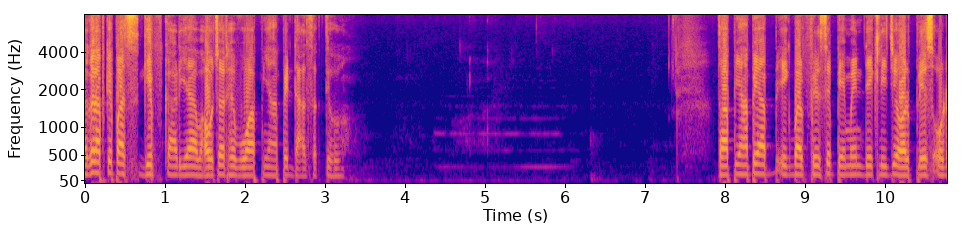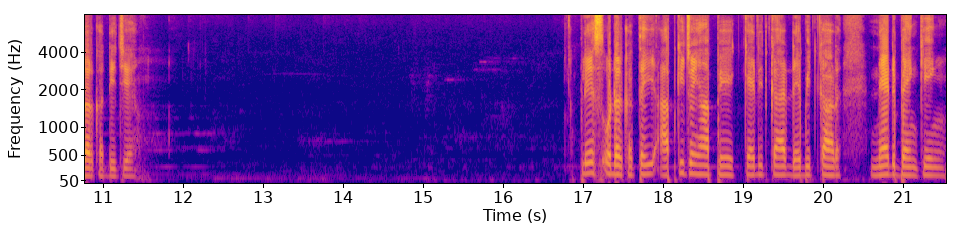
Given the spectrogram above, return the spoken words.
अगर आपके पास गिफ्ट कार्ड या वाउचर है, वो आप यहाँ पे डाल सकते हो। तो आप यहाँ पे आप एक बार फिर से पेमेंट देख लीजिए और प्लेस ऑर्डर कर दीजिए। प्लेस ऑर्डर करते ही आपकी जो यहाँ पे credit card debit card net banking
